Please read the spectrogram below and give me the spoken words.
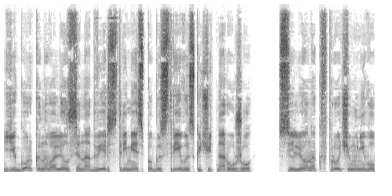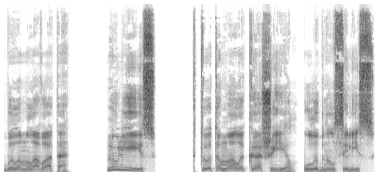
Егорка навалился на дверь, стремясь побыстрее выскочить наружу. Селенок, впрочем, у него было маловато. «Ну, Лис!» «Кто-то мало каши ел», — улыбнулся Лис.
